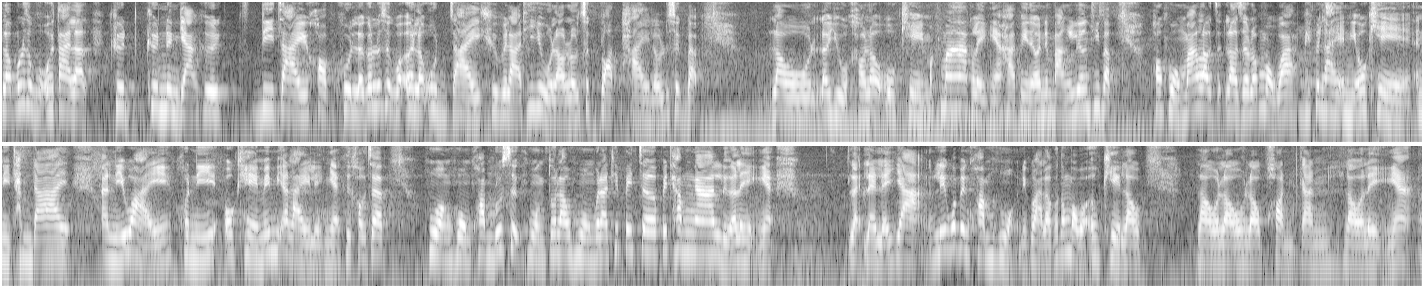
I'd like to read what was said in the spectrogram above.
เราก็รู้สึกว่าโอ้ตายละคือคือหนึ่งอย่างคือดีใจขอบคุณแล้วก็รู้สึกว่าเออเราอุ่นใจ คือเวลาที่อยู่เราเรารู้สึกปลอดภัย เรารู้สึกแบบเราเราอยู่เขาเราโอเคมากๆอะไรอย่างเงี้ยค่ะเพียงแต่ว่าในบางเรื่องที่แบบพอห่วงมากเราเราจะต้องบอกว่าไม่เป็นไรอันนี้โอเค อันนี้ทำได้ อันนี้ไหวคนนี้โอเคไม่มีอะไรอะไรเงี้ยคือเขาจะห่วงห่วงความรู้สึกห่วงตัวเราห่วงเวลาที่ไปเจอไปทำงานหรืออะไรอย่างเงี้ย หลายหลาย ๆ อย่าง เรียกว่าเป็นความห่วงดีกว่า เราก็ต้องบอกว่าโอเคเราเราเราเราผ่อนกันเราอะไรอย่างเงี้ยเอ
